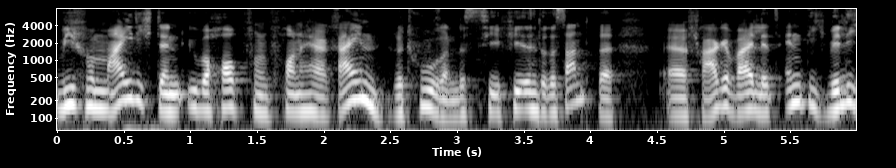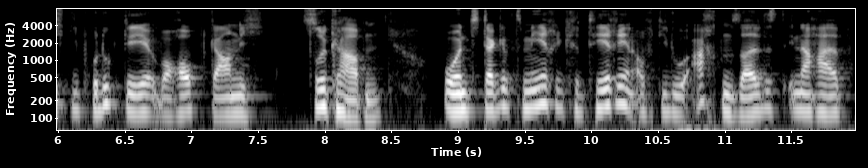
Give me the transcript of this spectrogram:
wie vermeide ich denn überhaupt von vornherein Retouren? Das ist die viel interessantere äh, Frage, weil letztendlich will ich die Produkte ja überhaupt gar nicht zurückhaben. Und da gibt es mehrere Kriterien, auf die du achten solltest innerhalb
